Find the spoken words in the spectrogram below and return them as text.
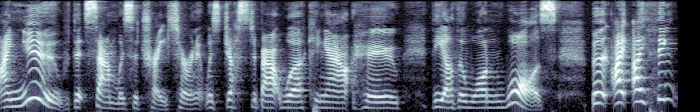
I knew that Sam was a traitor, and it was just about working out who the other one was. But I I think.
